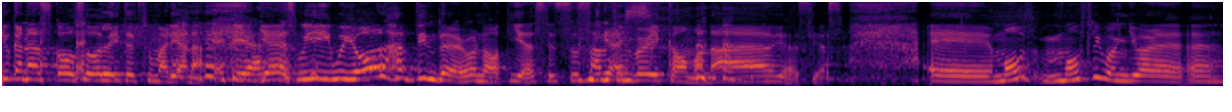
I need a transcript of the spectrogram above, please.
You can ask also later to Mariana. Yeah. Yes, we, we all have been there or not. Yes, it's something Yes. very common. Uh, yes, yes. Uh, most, mostly when you are uh,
